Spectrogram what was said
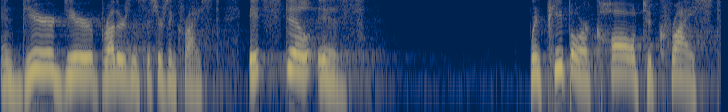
And dear, dear brothers and sisters in Christ, it still is. When people are called to Christ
